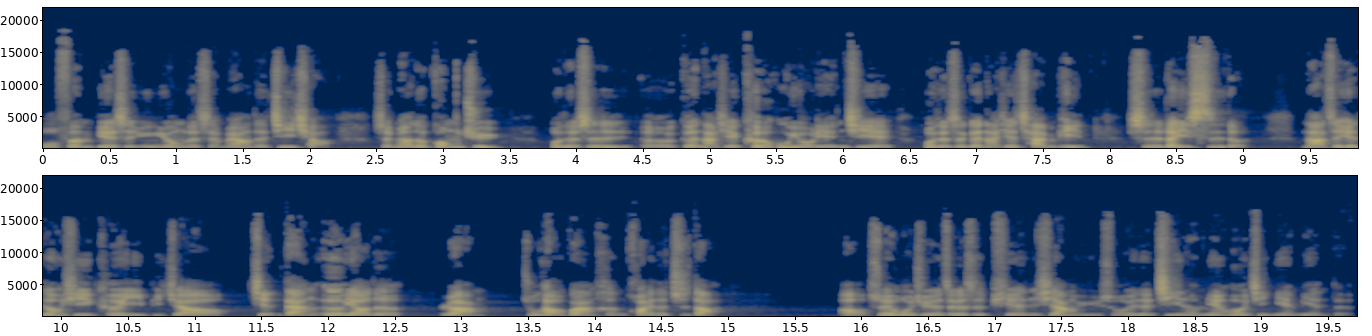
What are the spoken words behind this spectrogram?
我分别是运用了什么样的技巧、什么样的工具？或者是呃跟哪些客户有连接，或者是跟哪些产品是类似的，那这些东西可以比较简单扼要的让主考官很快的知道。哦，所以我觉得这个是偏向于所谓的技能面或经验面的。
